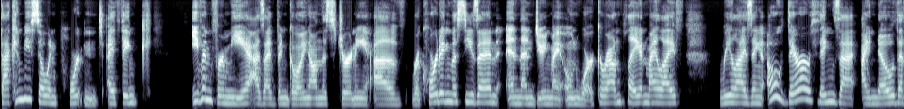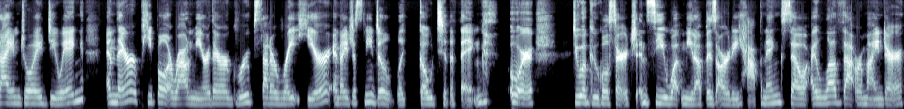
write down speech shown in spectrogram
that can be so important. I think even for me, as I've been going on this journey of recording the season and then doing my own work around play in my life, realizing, oh, there are things that I know that I enjoy doing. And there are people around me, or there are groups that are right here. And I just need to like go to the thing or do a Google search and see what meetup is already happening. So I love that reminder.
